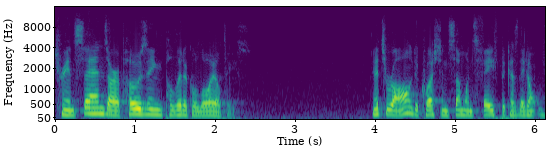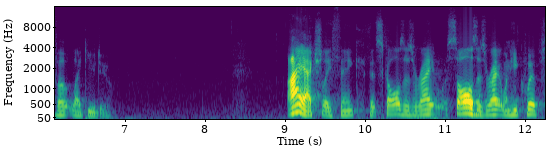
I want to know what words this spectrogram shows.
transcends our opposing political loyalties. And it's wrong to question someone's faith because they don't vote like you do. I actually think that Sauls is right, Sauls is right when he quips.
